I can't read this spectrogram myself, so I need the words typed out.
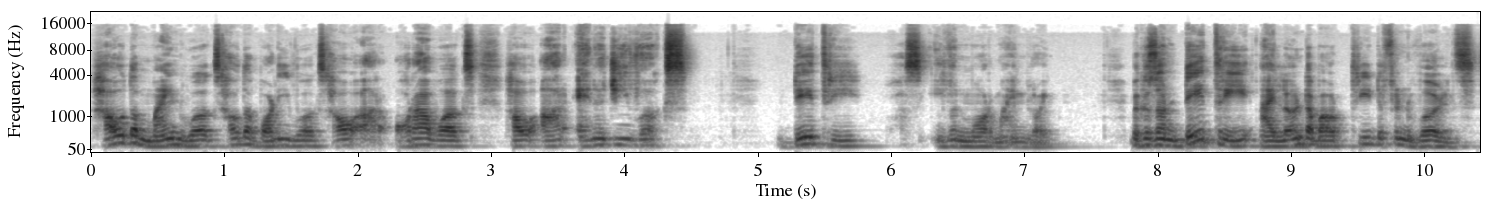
how the mind works, how the body works, how our aura works, how our energy works. Day three was even more mind blowing because on day three, I learned about three different worlds.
